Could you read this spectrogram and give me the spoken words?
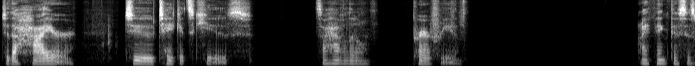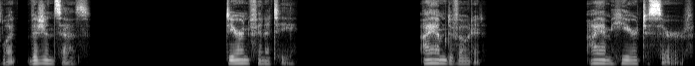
to the higher, to take its cues. So, I have a little prayer for you. I think this is what vision says Dear infinity, I am devoted. I am here to serve.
